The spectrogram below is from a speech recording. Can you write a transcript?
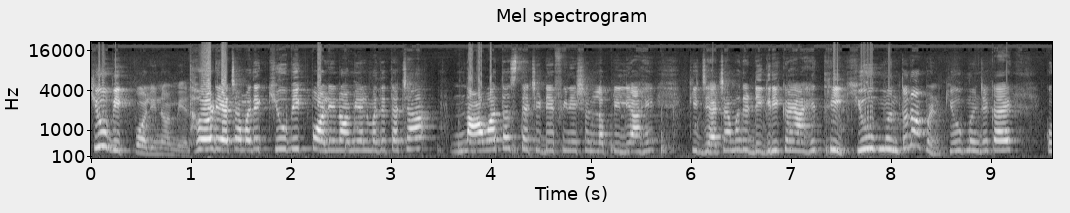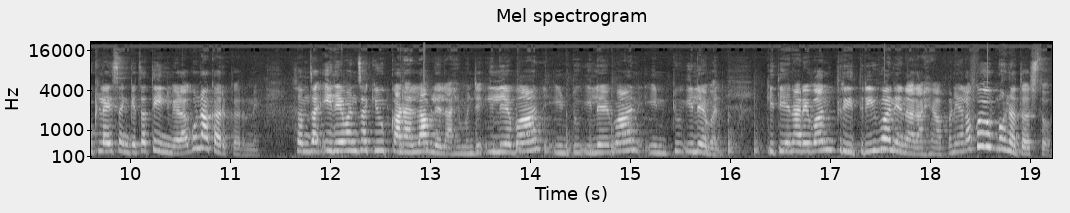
क्युबिक पॉलिनॉमियल थर्ड याच्यामध्ये क्युबिक पॉलिनॉमियलमध्ये त्याच्या नावातच त्याची डेफिनेशन लपलेली आहे की ज्याच्यामध्ये डिग्री काय आहे? थ्री क्यूब म्हणतो ना आपण. क्यूब म्हणजे काय? कुठल्याही संख्येचा तीन वेळा गुणाकार करणे. समजा इलेवनचा क्यूब काढायला लावलेला आहे म्हणजे eleven into eleven into eleven. किती येणार आहे? वन थ्री थ्री वन येणार आहे. आपण याला क्यूब म्हणत असतो.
